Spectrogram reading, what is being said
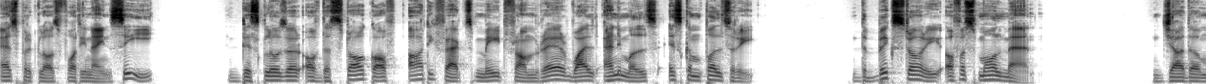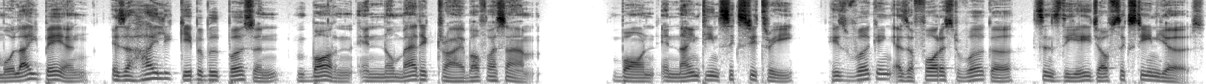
As per clause 49C, Disclosure of the stock of artifacts made from rare wild animals is compulsory. The big story of a small man. Jadav Molai Payeng is a highly capable person born in nomadic tribe of Assam. Born in 1963, he is working as a forest worker since the age of 16 years.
